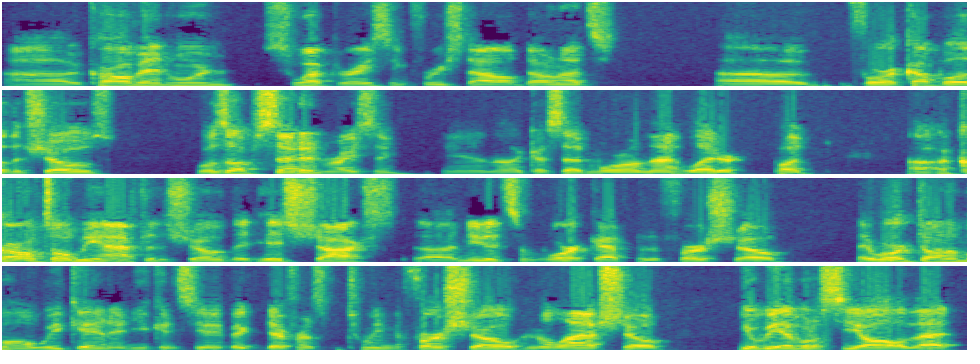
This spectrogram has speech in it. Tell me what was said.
uh, Carl Van Horn swept racing freestyle donuts uh, for a couple of the shows. Was upset in racing, and like I said, more on that later. But uh, Carl told me after the show that his shocks uh, needed some work after the first show. They worked on them all weekend, and you can see a big difference between the first show and the last show. You'll be able to see all of that,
